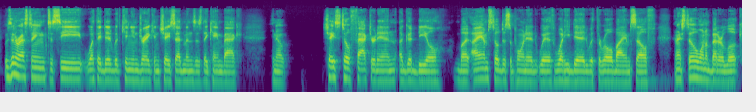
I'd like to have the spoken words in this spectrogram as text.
It was interesting to see what they did with Kenyan Drake and Chase Edmonds as they came back. You know, Chase still factored in a good deal but I am still disappointed with what he did with the role by himself. And I still want a better look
